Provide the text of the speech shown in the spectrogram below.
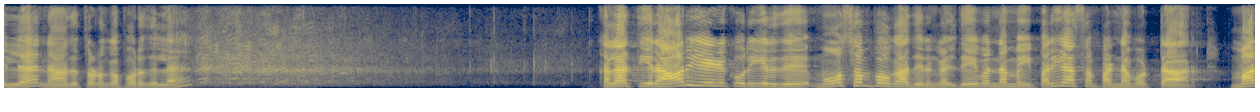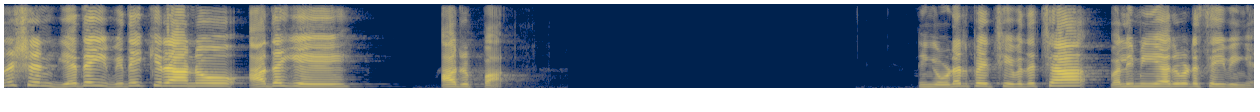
இல்லை நான் அதை தொடங்க போகிறதில்ல கலாத்தியர் ஆறு ஏழு கூறுகிறது மோசம் போகாதிருங்கள் தேவன் நம்மை பரியாசம் பண்ண ஒட்டார். மனுஷன் எதை விதைக்கிறானோ அதையே அறுப்பான் நீங்கள் உடற்பயிற்சியை விதைச்சா வலிமையை அறுவடை செய்வீங்க.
